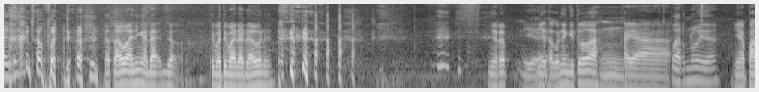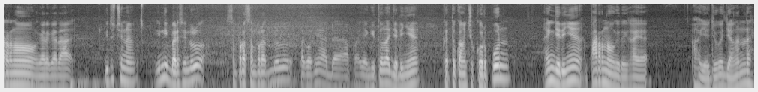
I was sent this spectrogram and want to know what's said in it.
aja? Kenapa daun? nggak tahu anjing ada tiba-tiba ada daun ya. nyerap Iya. ya takutnya gitulah Hmm. kayak Parno ya. ya Parno gara-gara itu cina ini barisin dulu semprot-semprot dulu takutnya ada apa ya gitulah jadinya ke tukang cukur pun aing jadinya Parno gitu kayak ah ya juga jangan lah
